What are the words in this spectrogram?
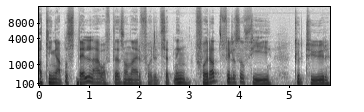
At ting er på stell, er ofte en sånn forutsetning for at filosofi, kultur,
